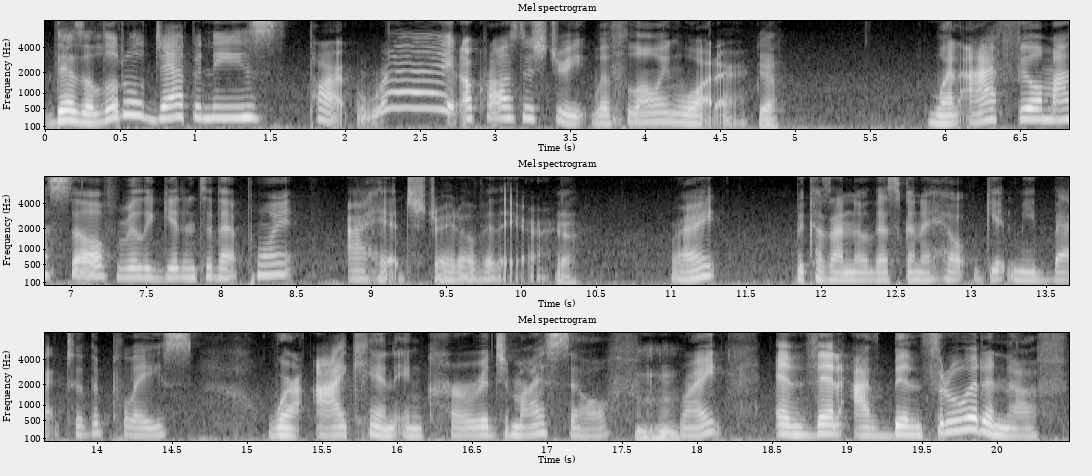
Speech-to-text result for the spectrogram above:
There's a little Japanese park right across the street with flowing water. Yeah. When I feel myself really getting to that point, I head straight over there Yeah. right? Because I know that's going to help get me back to the place where I can encourage myself, mm-hmm. right? And then I've been through it enough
